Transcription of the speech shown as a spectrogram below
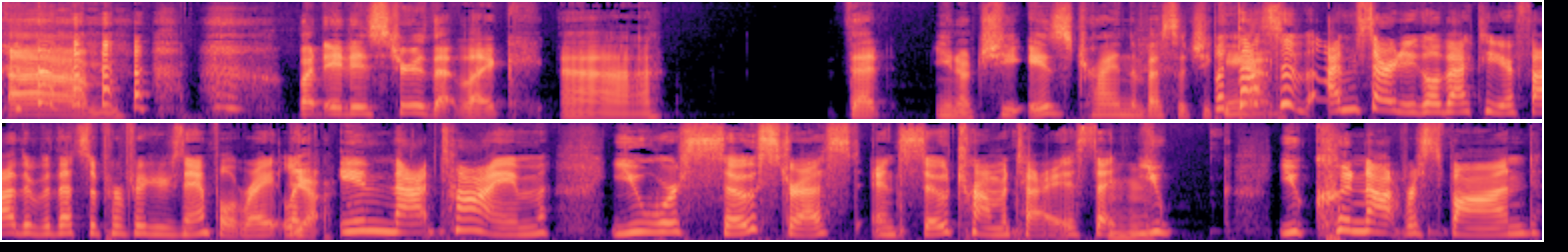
um, but it is true that like uh, that you know she is trying the best that she but can. But that's a, I'm sorry to go back to your father, but that's a perfect example, right? Like Yeah. in that time, you were so stressed and so traumatized that Mm-hmm. you you could not respond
